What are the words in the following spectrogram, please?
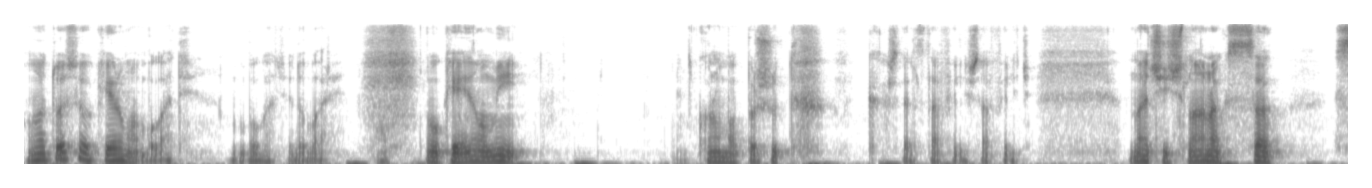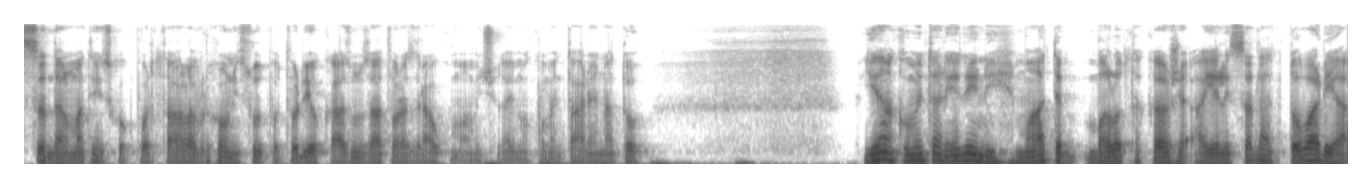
Ono, to je sve u Keruma, bogati. Bogati, dobar je. Ok, evo mi, konoba pršut, kaštel Stafilić, Stafilić. Znači, članak s, s dalmatinskog portala, Vrhovni sud potvrdio kaznu zatvora Zdravku Mamiću, da ima komentare na to. Jedan komentar jedini, Mate Balota kaže, a je li sada tovarija,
